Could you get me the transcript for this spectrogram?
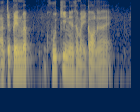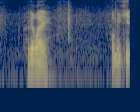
อาจจะเป็นแบบคู่จิ้นในสมัยก่อนก็ได้เขาเรียกว่าอะไร ผมไม่คิด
